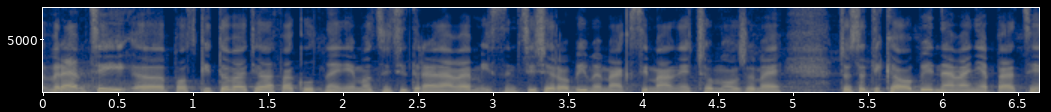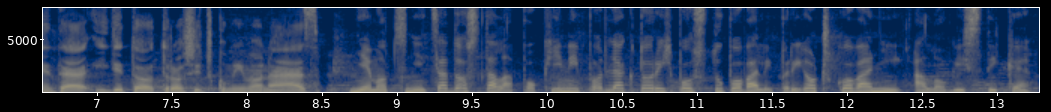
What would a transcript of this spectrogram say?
V rámci e, poskytovateľa fakultnej nemocnici Trnava myslím si, že robíme maximálne, čo môžeme. Čo sa týka objednávania pacienta, ide to trošičku mimo nás. Nemocnica dostala pokyny, podľa ktorých postupovali pri očkovaní a logistike.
